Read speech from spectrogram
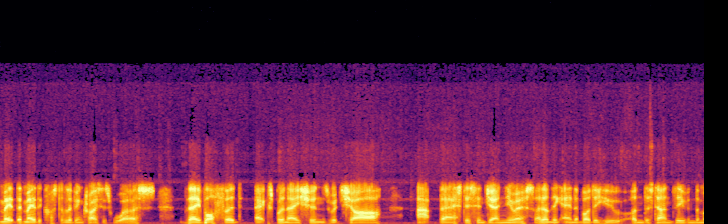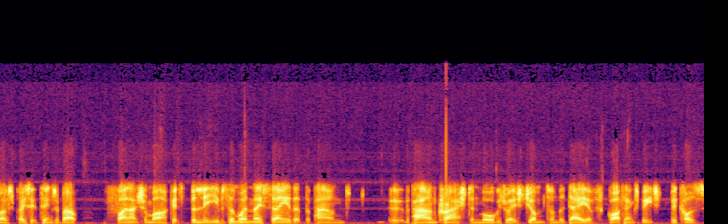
made, they've made the cost of living crisis worse. They've offered explanations which are at best disingenuous. I don't think anybody who understands even the most basic things about financial markets believes them when they say that the pound the pound crashed and mortgage rates jumped on the day of Kwarteng's speech because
